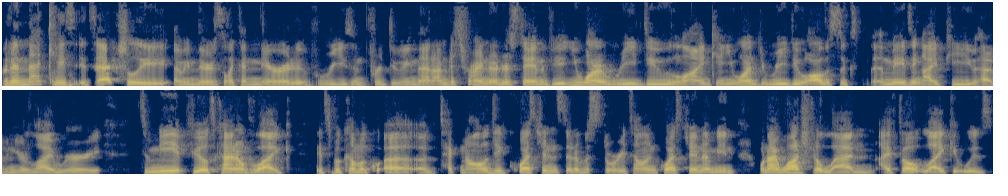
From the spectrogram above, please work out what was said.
But in that mm-hmm. case, it's actually, I mean, there's like a narrative reason for doing that. I'm just trying to understand if you, you want to redo Lion King, you want to redo all this amazing IP you have in your library. To me, it feels kind of like it's become a, a, a, technology question instead of a storytelling question. I mean, when I watched Aladdin, I felt like it was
